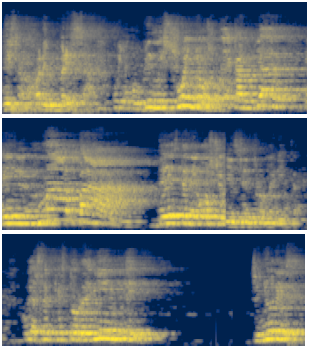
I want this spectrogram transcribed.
Es la mejor empresa, voy a cumplir mis sueños, voy a cambiar el mapa de este negocio en Centroamérica. Voy a hacer que esto reviente. Señores,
